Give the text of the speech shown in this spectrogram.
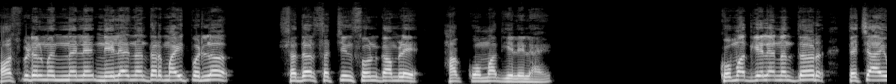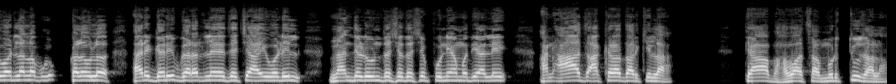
हॉस्पिटलमध्ये नेले नेल्यानंतर माहीत पडलं सदर सचिन सोनकांबळे हा कोमात गेलेला आहे. कोमात गेल्यानंतर त्याच्या आई वडिलांना कळवलं अरे गरीब घरातले त्याचे आई वडील नांदेडहून जसे जसे पुण्यामध्ये आले आणि आज अकरा तारखेला त्या भावाचा मृत्यू झाला.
